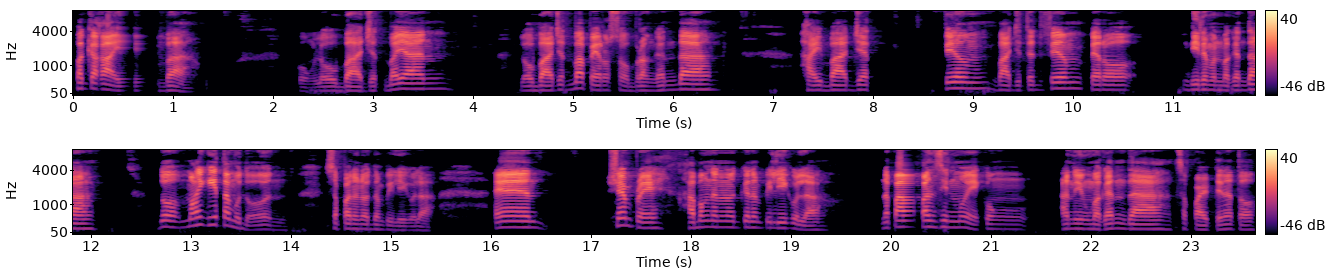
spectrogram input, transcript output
pagkakaiba. Kung low budget ba yan? Low budget ba pero sobrang ganda? High budget film, budgeted film pero hindi naman maganda. Do, makikita mo doon sa panonood ng pelikula. And syempre, habang nanonood ka ng pelikula, napapansin mo eh kung ano yung maganda sa parte na to.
